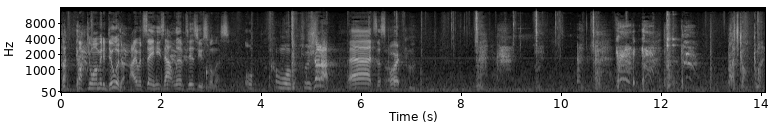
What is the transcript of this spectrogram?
What the fuck do you want me to do with him? I would say he's outlived his usefulness. Oh, come on, please. Shut up! That's a sport. Let's go, come on.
